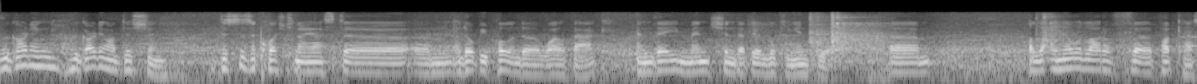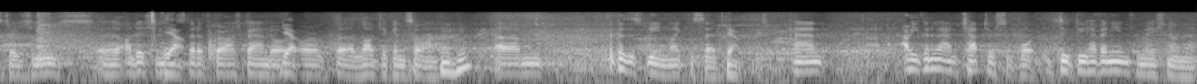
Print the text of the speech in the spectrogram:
regarding regarding audition, this is a question I asked uh, um, Adobe Poland a while back, and they mentioned that they're looking into it. Um, I know a lot of uh, podcasters use uh, Audition Yeah. instead of GarageBand or, Yeah. Mm-hmm. or uh, Logic and so on, um, because it's lean, like you said. Yeah. And are you going to add chapter support? Do, do you have any information on that?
